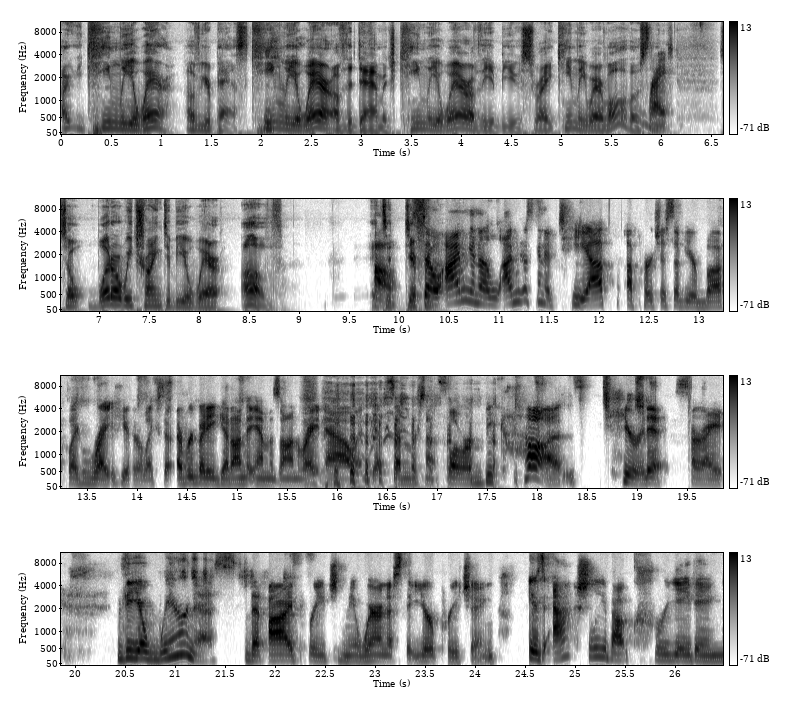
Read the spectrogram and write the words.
are you keenly aware of your past, keenly aware of the damage, keenly aware of the abuse, right? Keenly aware of all of those things. Right. So what are we trying to be aware of? It's oh, a different. So I'm going to, I'm just going to tee up a purchase of your book, like right here. Like, so everybody get onto Amazon right now and get 7% slower because here it is. All right. The awareness that I preach and the awareness that you're preaching is actually about creating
